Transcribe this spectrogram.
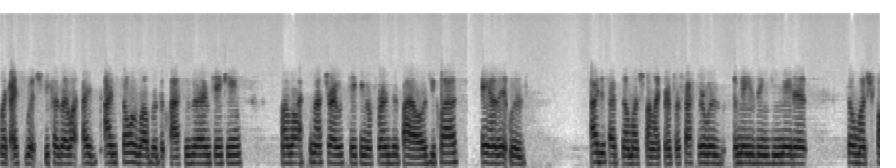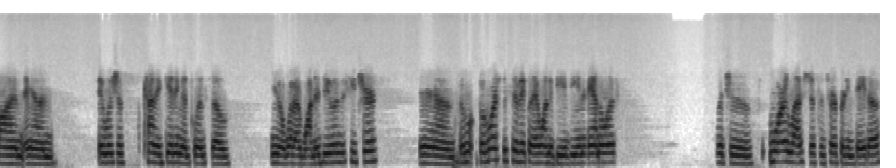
like I switched because I I I'm so in love with the classes that I'm taking. Uh, last semester I was taking a forensic biology class, and it was I just had so much fun. Like my professor was amazing; he made it so much fun, and it was just kind of getting a glimpse of you know what I want to do in the future. And so, but more specifically, I want to be a DNA analyst, which is more or less just interpreting data.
